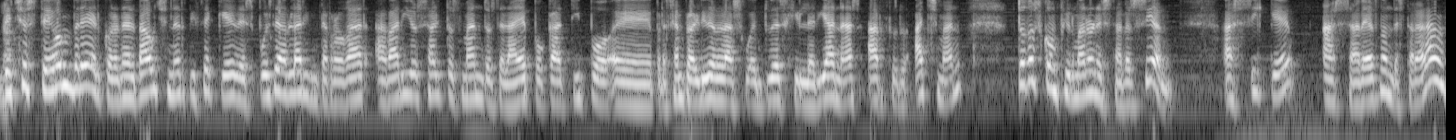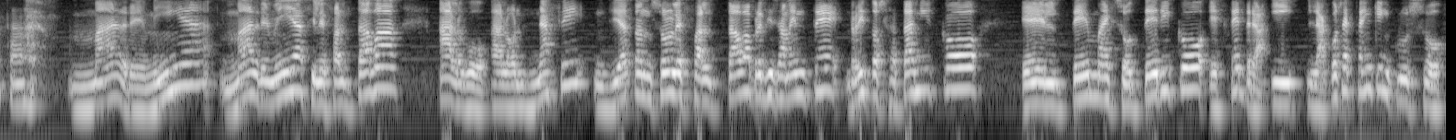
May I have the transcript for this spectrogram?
De hecho, este hombre, el coronel Bauchner, dice que después de hablar, interrogar a varios altos mandos de la época, tipo, eh, por ejemplo, el líder de las juventudes hitlerianas, Arthur Achman, todos confirmaron esta versión. Así que, a saber dónde está la lanza. Madre mía, madre mía, si le faltaba algo a los nazis, ya tan solo le faltaba precisamente rito satánico, el tema esotérico, etcétera. Y la cosa está en que incluso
